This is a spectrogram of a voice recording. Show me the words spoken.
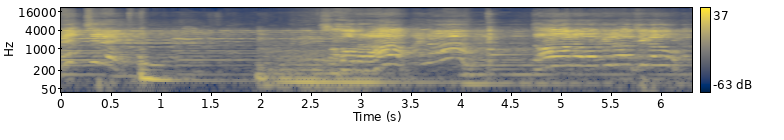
ಮೆಚ್ಚಿದೆ. ಸಹೋದರ ದಾನವ ವಿರೋಧಿಗಳು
